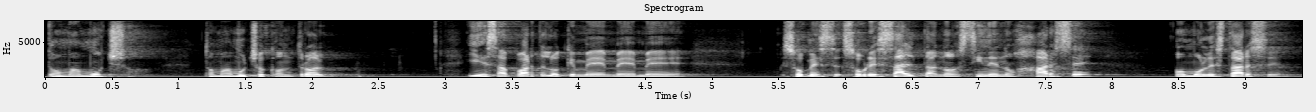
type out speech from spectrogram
toma mucho, toma mucho control. Y esa parte lo que me, me sobresalta, ¿no? Sin enojarse o molestarse.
